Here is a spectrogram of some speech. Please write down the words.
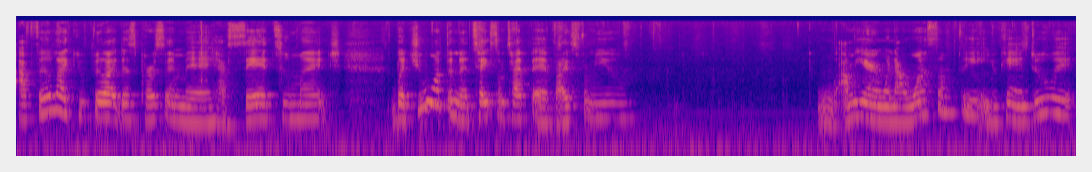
I feel like you feel like this person may have said too much, but you want them to take some type of advice from you. I'm hearing when I want something and you can't do it,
